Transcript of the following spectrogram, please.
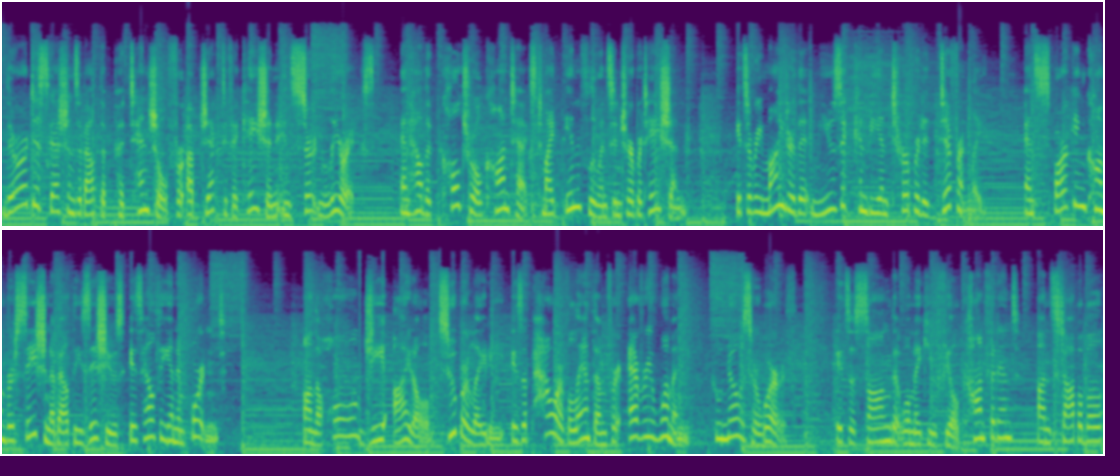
There are discussions about the potential for objectification in certain lyrics and how the cultural context might influence interpretation. It's a reminder that music can be interpreted differently, and sparking conversation about these issues is healthy and important. On the whole, (G)I-DLE Super Lady is a powerful anthem for every woman who knows her worth. It's a song that will make you feel confident, unstoppable,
